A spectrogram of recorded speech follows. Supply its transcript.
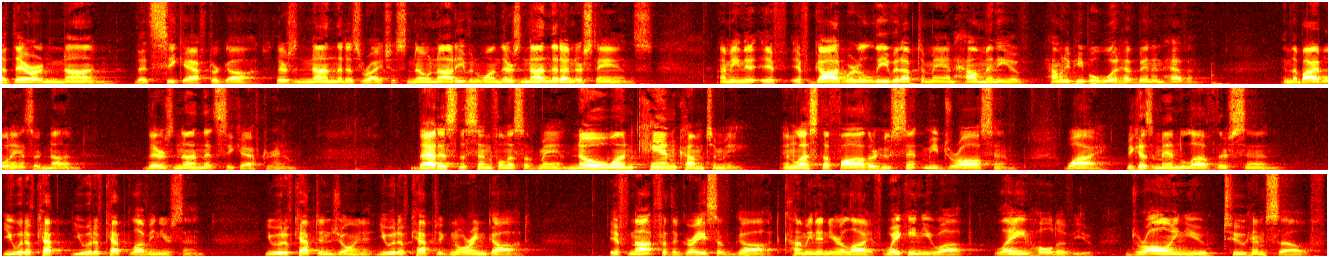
That there are none that seek after God. There's none that is righteous, no, not even one. There's none that understands. I mean, if, if God were to leave it up to man, how many of how many people would have been in heaven? And the Bible would answer none. There's none that seek after him. That is the sinfulness of man. No one can come to me unless the Father who sent me draws him. Why? Because men love their sin. You would have kept you would have kept loving your sin. You would have kept enjoying it. You would have kept ignoring God. If not for the grace of God coming in your life, waking you up, laying hold of you, drawing you to himself.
